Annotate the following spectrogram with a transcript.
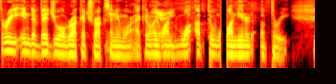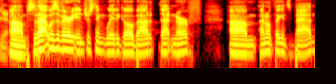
three individual Rucka trucks anymore. I can only Yeah, run one, up to one unit of three. Yeah. Um, so that was a very interesting way to go about it. That nerf, um, I don't think it's bad.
